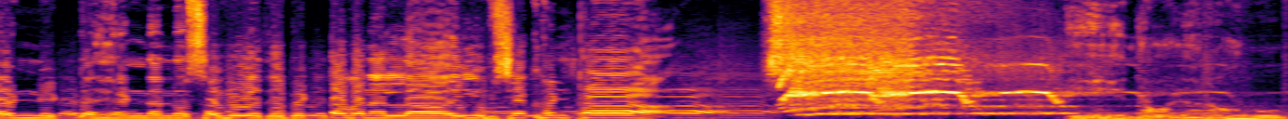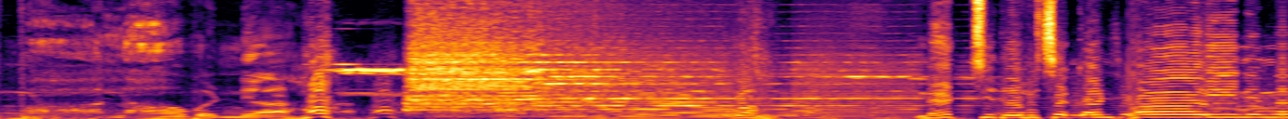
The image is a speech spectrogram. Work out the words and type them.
ಕಣ್ಣಿಟ್ಟ ಹೆಣ್ಣನ್ನು ಸವಿಯದೆ ಬಿಟ್ಟವನಲ್ಲ ಈ ವಿಷಕಂಠ ಏನವಳ ರೂಪ ಲಾವಣ್ಯ! ಮೆಚ್ಚಿದೆ ವಿಷಕಂಠ ಈ ನಿನ್ನ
